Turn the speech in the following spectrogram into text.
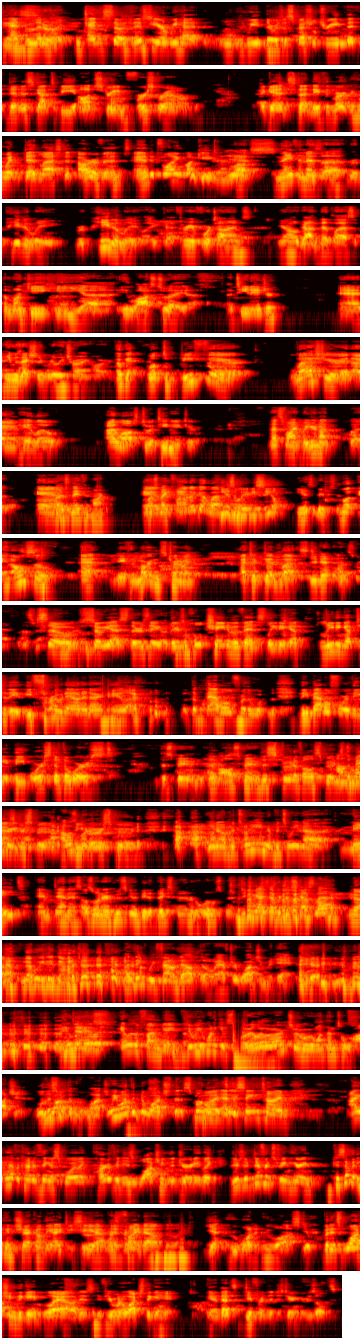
Yes. Literally. And so this year we had we there was a special treat that Dennis got to be on stream first round against uh, Nathan Martin, who went dead last at our event and at Flying Monkey. Yes. Nathan has uh, repeatedly, repeatedly, like uh, three or four times, you know, gotten dead last at the monkey. He uh, he lost to a uh, a teenager, and he was actually really trying hard. Okay, well, to be fair, last year at Iron Halo, I lost to a teenager. That's fine, but you're not. But, And, but it's Nathan Martin. Let's and- make fun. And I got last. He is a baby seal. He is a baby seal. Well, and also at Nathan Martin's tournament, I took dead last. You did. That's right. That's right. So so yes, there's a there's a whole chain of events leading up leading up to the the throwdown at Iron Halo, the battle for the the battle for the the worst of the worst, The spoon of all spoons. the spoon of all spoons, the wondering- master spoon, I was the wondering- Ur spoon. you know, between between uh, Nate and Dennis, I was wondering who's going to be the big spoon and the little spoon. Did you guys ever discuss that? No, no, we did not. I think we found out though after watching the game. It, was- it was, it was a fun game. Though. Do we want to give spoiler alerts, or do we want them to watch it? Well, we this want one- them to watch. We want them to watch this, Well, we but can at the same time, I have a kind of thing of spoiling. Part of it is watching the journey. Like, there's a difference between hearing because somebody can check on the ITC app and fair. find out the like yet who won and who lost. But it's watching the game play out. Is if you want to watch the game, yeah, that's different than just hearing the results.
